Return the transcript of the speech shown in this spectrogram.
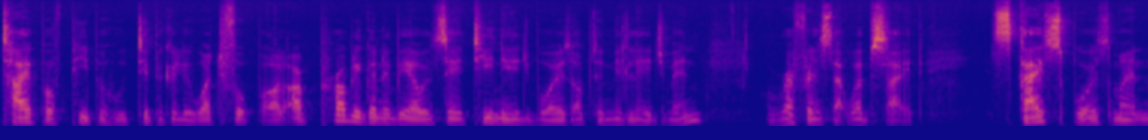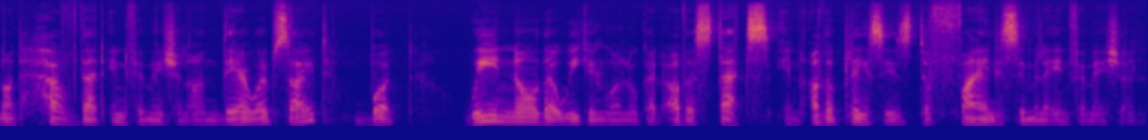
type of people who typically watch football are probably going to be, I would say, teenage boys up to middle aged men. Reference that website. Sky Sports might not have that information on their website, but we know that we can go and look at other stats in other places to find similar information.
